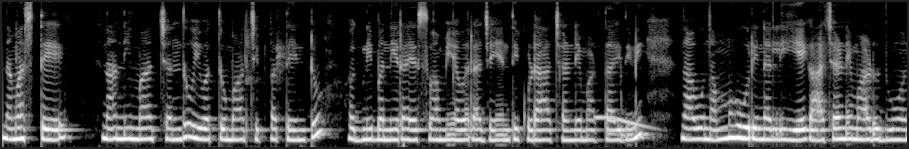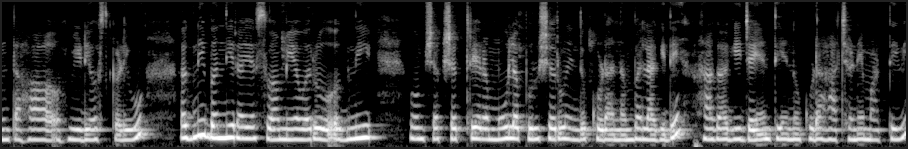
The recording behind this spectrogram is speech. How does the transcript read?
ನಮಸ್ತೆ. ನಾನು ನಿಮ್ಮ ಚಂದು. ಇವತ್ತು ಮಾರ್ಚ್ ಇಪ್ಪತ್ತೆಂಟು. ಅಗ್ನಿ ಬನ್ನಿರಾಯ ಸ್ವಾಮಿಯವರ ಜಯಂತಿ ಕೂಡ ಆಚರಣೆ ಮಾಡ್ತಾ ಇದ್ದೀವಿ. ನಾವು ನಮ್ಮ ಊರಿನಲ್ಲಿ ಹೇಗೆ ಆಚರಣೆ ಮಾಡೋದು ಅಂತಹ ವೀಡಿಯೋಸ್ಗಳಿವು ಅಗ್ನಿ ಬನ್ನಿರಾಯ ಸ್ವಾಮಿಯವರು ಅಗ್ನಿ ವಂಶ ಕ್ಷತ್ರಿಯರ ಮೂಲ ಪುರುಷರು ಎಂದು ಕೂಡ ನಂಬಲಾಗಿದೆ. ಹಾಗಾಗಿ ಜಯಂತಿಯನ್ನು ಕೂಡ ಆಚರಣೆ ಮಾಡ್ತೀವಿ.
